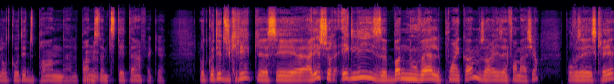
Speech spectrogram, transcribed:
l'autre côté du pond. Le pond, mm-hmm. c'est un petit étang. Fait que l'autre côté du cric, c'est aller sur églisebonnenouvelle.com, vous aurez les informations pour vous inscrire.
